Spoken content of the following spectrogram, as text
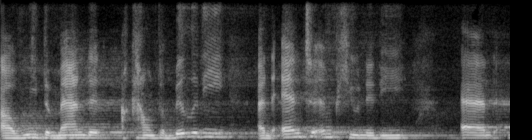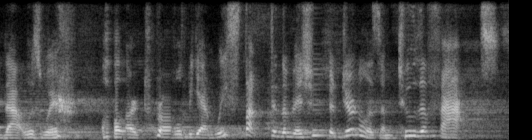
Uh, we demanded accountability, an end to impunity, and that was where all our trouble began. We stuck to the mission of journalism, to the facts.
